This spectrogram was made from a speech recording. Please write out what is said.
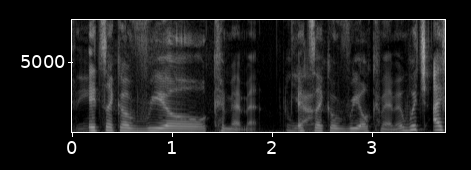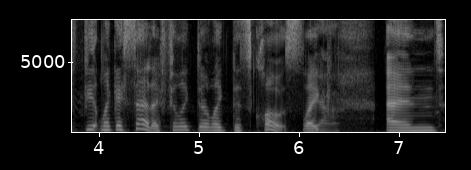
easy. It's like a real commitment. Yeah. It's like a real commitment, which I feel like I said, I feel like they're like this close. Like Yeah. and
